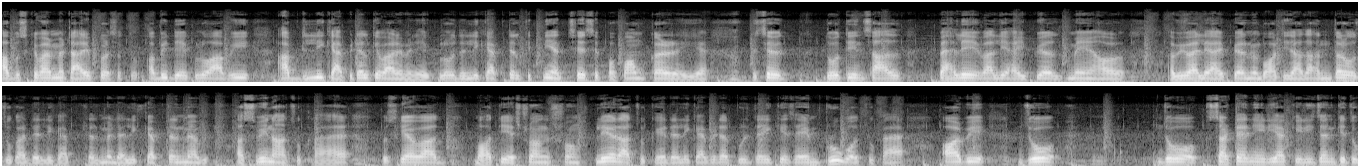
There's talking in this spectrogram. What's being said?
आप उसके बारे में तारीफ़ कर सकते हो। अभी देख लो, अभी आप दिल्ली कैपिटल के बारे में देख लो। दिल्ली कैपिटल कितनी अच्छे से परफॉर्म कर रही है। जैसे दो तीन साल पहले वाली आईपीएल में और अभी वाले आईपीएल में बहुत ही ज़्यादा अंतर हो चुका है दिल्ली कैपिटल में। दिल्ली कैपिटल में अभी अश्विन आ चुका है। उसके बाद बहुत ही स्ट्रॉन्ग स्ट्रॉन्ग प्लेयर आ चुके हैं। दिल्ली कैपिटल पूरी तरीके से इम्प्रूव हो चुका है। और भी जो जो सर्टेन एरिया के रीजन के जो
